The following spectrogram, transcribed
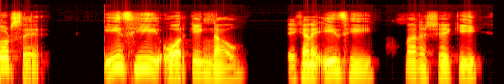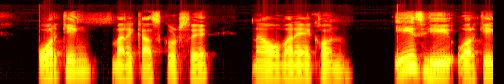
করছে? ইজ হি ওয়ার্কিং নাও এখানে ইজ হি মানে সে কি ওয়ার্কিং মানে কাজ করছে, নাও মানে এখন ইজ হি ওয়ার্কিং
